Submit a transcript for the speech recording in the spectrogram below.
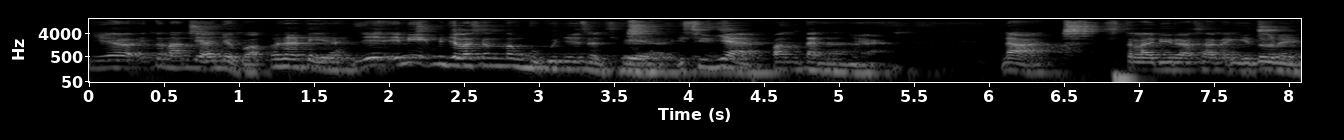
ya itu nanti aja pak Oh nanti ya. Jadi ini menjelaskan tentang bukunya saja Iya. isinya kontennya nah setelah dirasa kayak gitu nih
